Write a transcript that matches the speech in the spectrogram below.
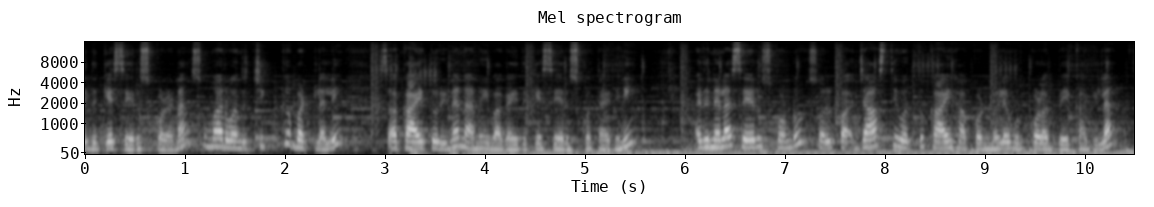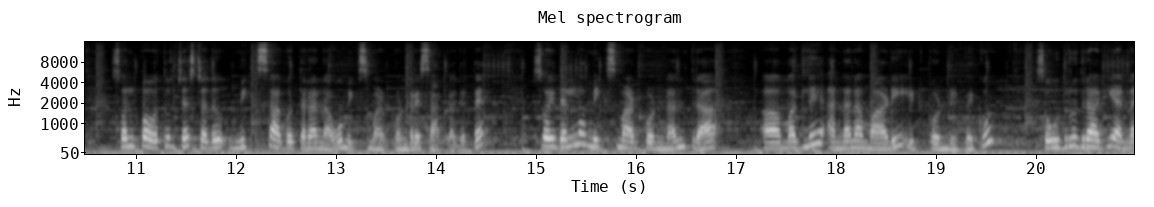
ಇದಕ್ಕೆ ಸೇರಿಸ್ಕೊಳ್ಳೋಣ. ಸುಮಾರು ಒಂದು ಚಿಕ್ಕ ಬಟ್ಲಲ್ಲಿ ಕಾಯಿ ತುರಿನ ನಾನು ಇವಾಗ ಇದಕ್ಕೆ ಸೇರಿಸ್ಕೊತಾ ಇದ್ದೀನಿ. ಇದನ್ನೆಲ್ಲ ಸೇರಿಸ್ಕೊಂಡು ಸ್ವಲ್ಪ ಜಾಸ್ತಿ ಹೊತ್ತು ಕಾಯಿ ಹಾಕೊಂಡ್ಮೇಲೆ ಹುರ್ಕೊಳ್ಳೋದು ಬೇಕಾಗಿಲ್ಲ. ಸ್ವಲ್ಪ ಹೊತ್ತು ಜಸ್ಟ್ ಅದು ಮಿಕ್ಸ್ ಆಗೋ ಥರ ನಾವು ಮಿಕ್ಸ್ ಮಾಡಿಕೊಂಡ್ರೆ ಸಾಕಾಗುತ್ತೆ. ಸೊ ಇದೆಲ್ಲ ಮಿಕ್ಸ್ ಮಾಡ್ಕೊಂಡ ನಂತರ ಮೊದಲೇ ಅನ್ನನ ಮಾಡಿ ಇಟ್ಕೊಂಡಿರಬೇಕು. ಸೊ ಉದುರುದ್ರಾಗಿ ಅನ್ನ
